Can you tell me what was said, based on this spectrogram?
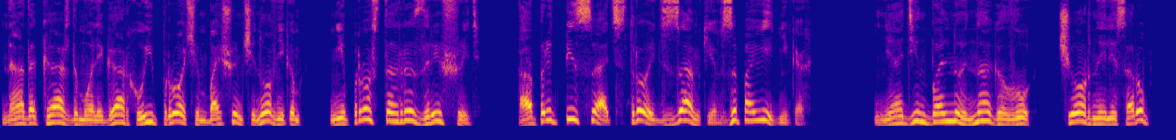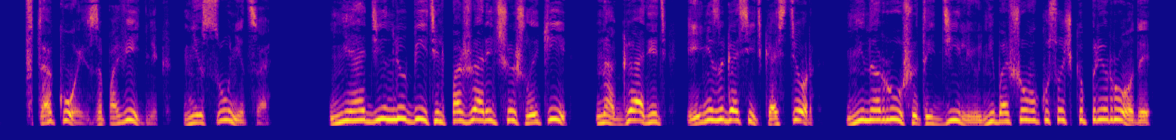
Надо каждому олигарху и прочим большим чиновникам не просто разрешить, а предписать строить замки в заповедниках. Ни один больной на голову черный лесоруб в такой заповедник не сунется. Ни один любитель пожарить шашлыки, нагадить и не загасить костер не нарушит идиллию небольшого кусочка природы,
